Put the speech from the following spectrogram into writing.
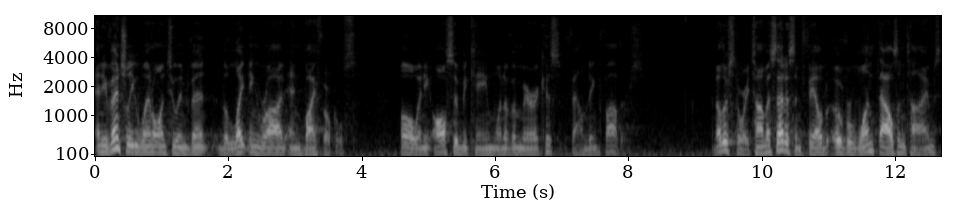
and eventually went on to invent the lightning rod and bifocals. Oh, and he also became one of America's founding fathers. Another story Thomas Edison failed over 1,000 times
